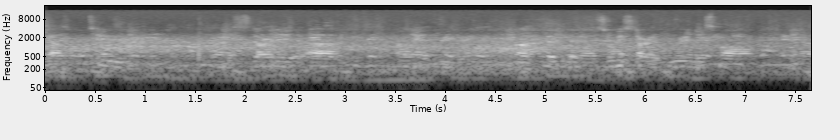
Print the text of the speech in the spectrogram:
2002. Started, uh, I only had three. Uh, so we started really small. And, uh,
